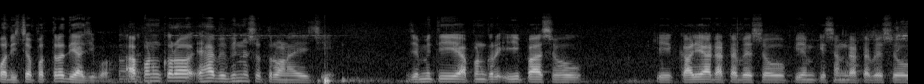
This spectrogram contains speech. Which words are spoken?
ପରିଚୟପତ୍ର ଦିଆଯିବ ଆପଣଙ୍କର ଏହା ବିଭିନ୍ନ ସୂତ୍ର ଅଣାଯାଇଛି ଯେମିତି ଆପଣଙ୍କର ଇ ପାସ୍ ହେଉ କି କାଳିଆ ଡାଟାବେସ୍ ହେଉ ପି ଏମ୍ କିଷାନ ଡାଟାବେସ୍ ହେଉ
